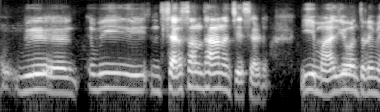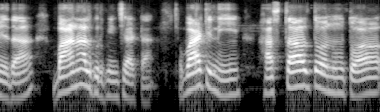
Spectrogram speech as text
వీ- వీ- శరసంధానం చేశాడు. ఈ మాల్యవంతుడి మీద బాణాలు కురిపించాట. వాటిని హస్తాలతోనూ తో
